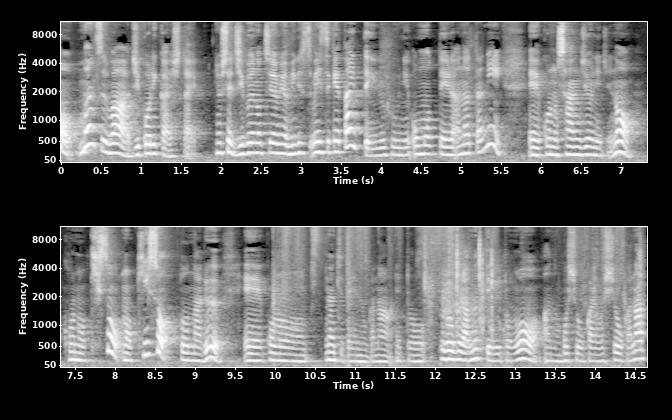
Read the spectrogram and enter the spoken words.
も、まずは自己理解したい。そして自分の強みを見つけたいっていうふうに思っているあなたに、えー、この30日のこの基礎の基礎となる、えー、この、なんて言ったらいいのかな、えっと、プログラムっていうのをあのご紹介をしようかな、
